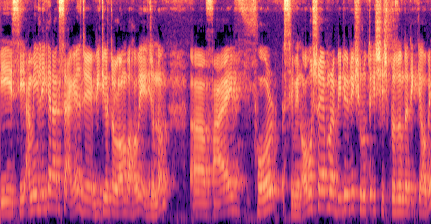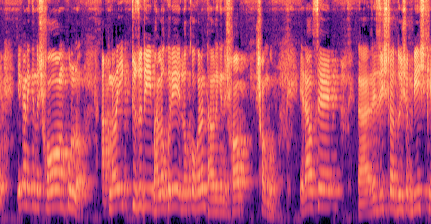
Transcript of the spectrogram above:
বিসি আমি লিখে রাখছি আগে যে ভিডিওটা লম্বা হবে এই জন্য ফাইভ ফোর সেভেন অবশ্যই আপনার ভিডিওটি শুরু থেকে শেষ পর্যন্ত দেখতে হবে। এখানে কিন্তু সম্পূর্ণ। আপনারা একটু যদি ভালো করে লক্ষ্য করেন, তাহলে কিন্তু সব সম্ভব। এটা হচ্ছে রেজিস্টার দুইশো বিশ কে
